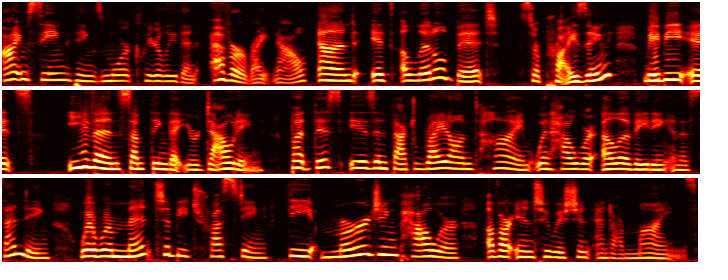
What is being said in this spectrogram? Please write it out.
I'm seeing things more clearly than ever right now. And it's a little bit surprising. Maybe it's even something that you're doubting. But this is, in fact, right on time with how we're elevating and ascending, where we're meant to be trusting the merging power of our intuition and our minds.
